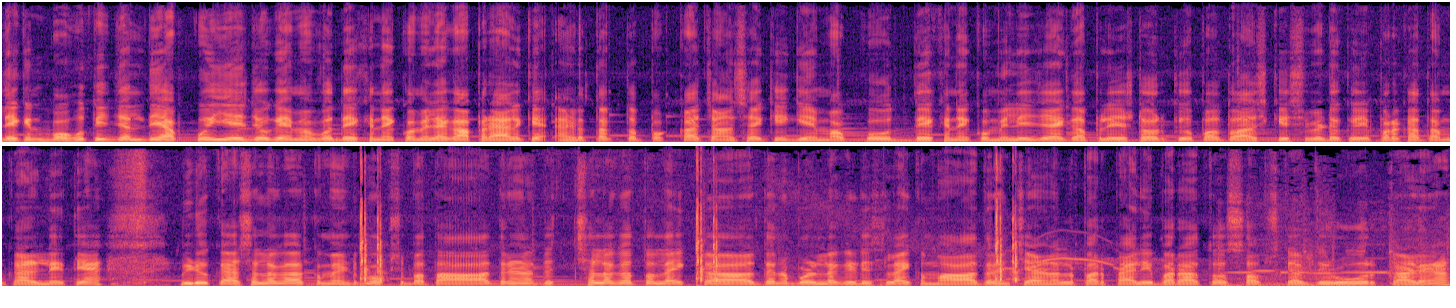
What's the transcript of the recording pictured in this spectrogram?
लेकिन बहुत ही जल्दी आपको ये जो गेम है वो देखने को मिलेगा, अप्रैल के एंड तक तो पक्का चांस है कि गेम आपको देखने को मिल जाएगा प्ले स्टोर के ऊपर। तो आज की इस वीडियो को यहाँ पर खत्म कर लेते हैं। वीडियो कैसा लगा कमेंट बॉक्स बता देना। तो अच्छा लगा तो लाइक कर देना। बोल लगे डिसलाइक मार देना। चैनल पर पहली बार आ तो सब्सक्राइब ज़रूर कर लेना।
